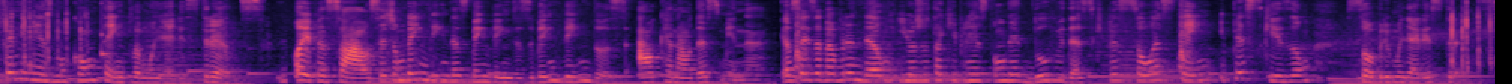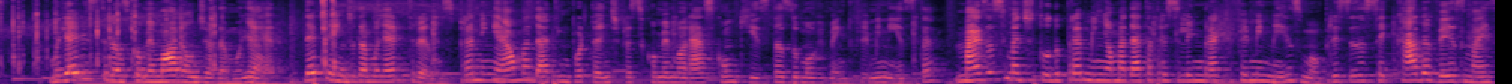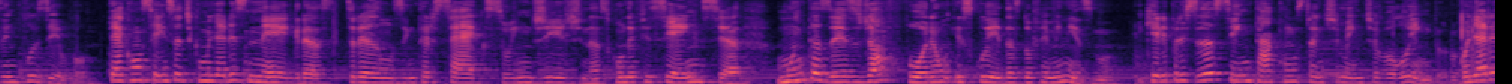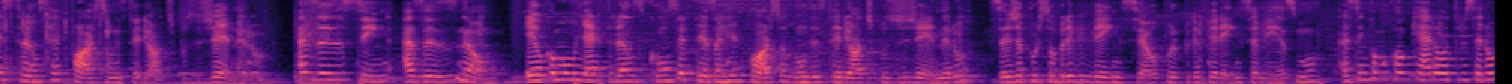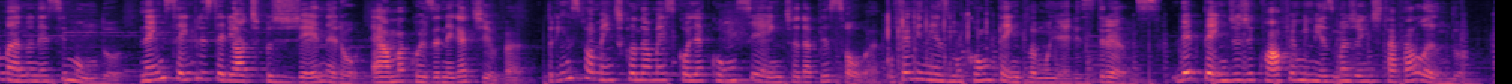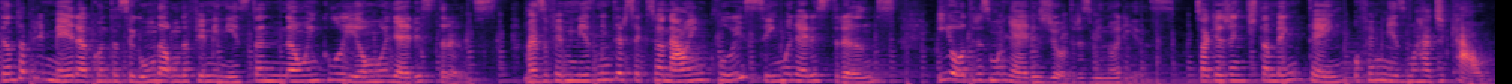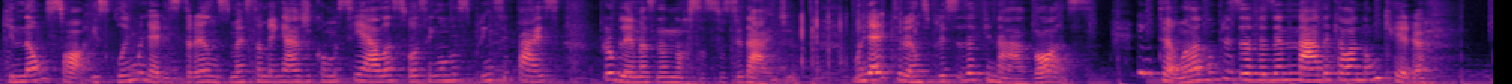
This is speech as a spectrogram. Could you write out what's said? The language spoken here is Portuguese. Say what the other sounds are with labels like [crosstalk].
feminismo contempla mulheres trans? Oi pessoal, sejam bem-vindas, bem-vindos e bem-vindos ao canal das Mina. Eu sou Isabel Brandão e hoje eu tô aqui para responder dúvidas que pessoas têm e pesquisam sobre mulheres trans. Mulheres trans comemoram o Dia da Mulher? Depende da mulher trans. Para mim é uma data importante para se comemorar as conquistas do movimento feminista, mas acima de tudo, para mim é uma data para se lembrar que o feminismo precisa ser cada vez mais inclusivo. Ter a consciência de que mulheres negras, trans, intersexo, indígenas, com deficiência, muitas vezes já foram excluídas do feminismo. E que ele precisa sim estar tá constantemente evoluindo. Mulheres trans reforçam estereótipos de gênero? Às vezes sim, às vezes não. Eu, como mulher trans, com certeza reforço alguns estereótipos de gênero, seja por sobrevivência ou por preferência mesmo, assim como qualquer outro ser humano nesse mundo. Nem sempre estereótipos de gênero é uma coisa negativa, principalmente quando é uma escolha consciente da pessoa. O feminismo contempla mulheres trans? Depende de qual feminismo a gente está falando. Tanto a primeira quanto a segunda onda feminista não incluíam mulheres trans. Mas o feminismo interseccional inclui sim mulheres trans, e outras mulheres de outras minorias. Só que a gente também tem o feminismo radical, que não só exclui mulheres trans, mas também age como se elas fossem um dos principais problemas na nossa sociedade. Mulher trans precisa afinar a voz? Então, ela não precisa fazer nada que ela não queira.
